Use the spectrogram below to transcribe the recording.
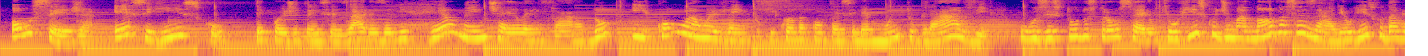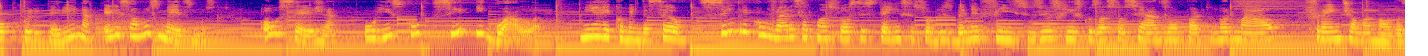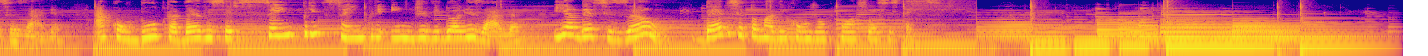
Ou seja, esse risco depois de três cesáreas, ele realmente é elevado e como é um evento que quando acontece ele é muito grave, os estudos trouxeram que o risco de uma nova cesárea e o risco da ruptura uterina, eles são os mesmos. Ou seja, o risco se iguala. Minha recomendação: sempre conversa com a sua assistência sobre os benefícios e os riscos associados ao parto normal frente a uma nova cesárea. A conduta deve ser sempre, sempre individualizada e a decisão deve ser tomada em conjunto com a sua assistência.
